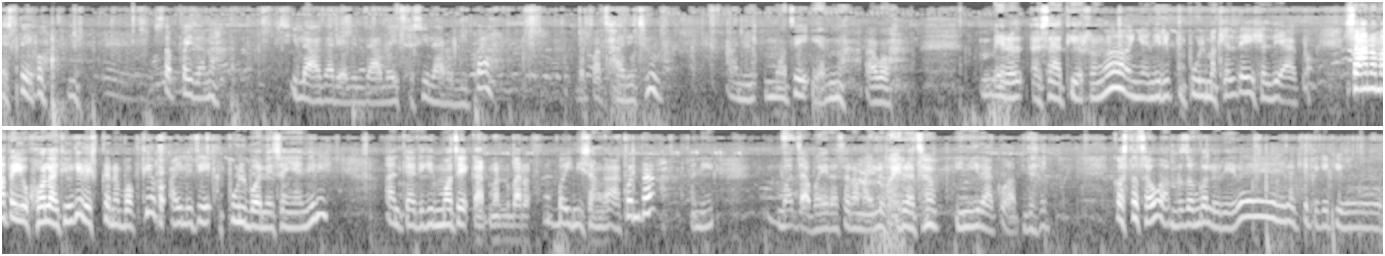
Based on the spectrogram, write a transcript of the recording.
यस्तै हो। सबैजना शिला अगाडि अगाडि जाँदैछ शिला म पछाडि छु। अनि म चाहिँ हेर्नु अब मेरो साथीहरूसँग यहाँनिर पुलमा खेल्दै खेल्दै आएको। सानोमा त यो खोला थियो कि रेस्कन बग्थ्यो अहिले चाहिँ पुल बनेछ यहाँनिर। अनि त्यहाँदेखि म चाहिँ काठमाडौँबाट बहिनीसँग आएको नि त। अनि मजा भइरहेछ रमाइलो भइरहेछ। हिँडिरहेको हामी त। कस्तो छ हौ हाम्रो जङ्गलहरू हेर हेर केटाकेटी हो।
